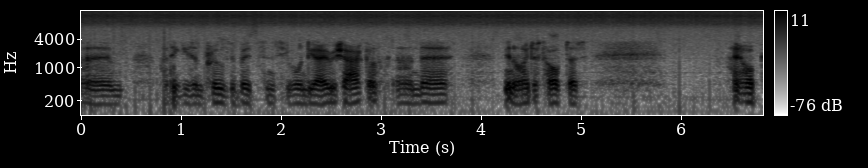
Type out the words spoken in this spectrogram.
Um, I think he's improved a bit since he won the Irish Arkle, and uh, you know, I just hope that I hope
